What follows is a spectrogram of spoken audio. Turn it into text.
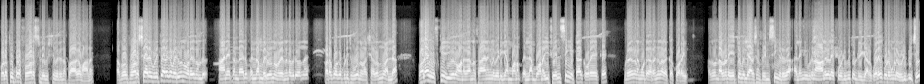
കുളത്തൂപ്പുഴ ഫോറസ്റ്റ് ഡിവിഷൻ വരുന്ന ഭാഗമാണ്. അപ്പോൾ ഫോറസ്റ്റുകാരെ വിളിച്ചാലൊക്കെ വരുമെന്ന് പറയുന്നുണ്ട്. ആനയെ കണ്ടാലും എല്ലാം വരുമെന്ന് പറയുന്നുണ്ട്. അവർ വന്ന് പടക്കമൊക്കെ പിടിച്ച് പോകുന്നുണ്ട്. പക്ഷെ അതൊന്നും അല്ല. വളരെ റിസ്കി ജീവിതമാണ്. കാരണം സാധനങ്ങൾ മേടിക്കാൻ പോകണം എല്ലാം പോകണം ഈ ഫെൻസിങ് ഇട്ടാൽ കുറേയൊക്കെ മൃഗങ്ങൾ അങ്ങോട്ട് ഇറങ്ങുന്നതൊക്കെ കുറയും. അതുകൊണ്ട് അവരുടെ ഏറ്റവും വലിയ ആവശ്യം ഫെൻസിങ് ഇടുക. അല്ലെങ്കിൽ ഇവിടുന്ന് ആളുകളെയൊക്കെ ഒഴിപ്പിച്ചുകൊണ്ടിരിക്കുകയാണ്. കുറേ കുടുംബങ്ങളെ ഒഴിപ്പിച്ചു.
